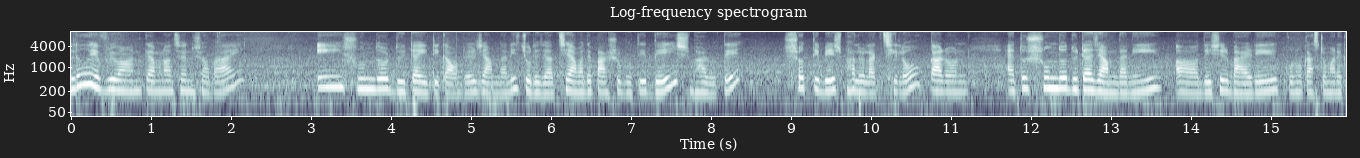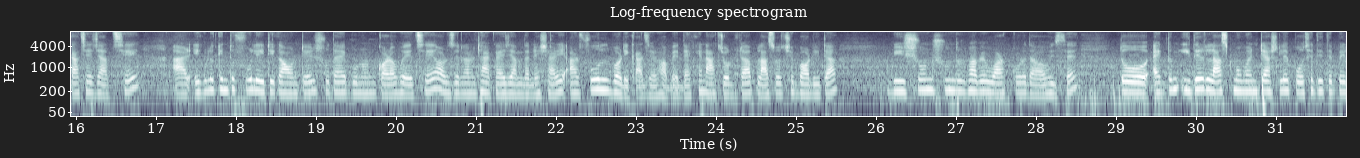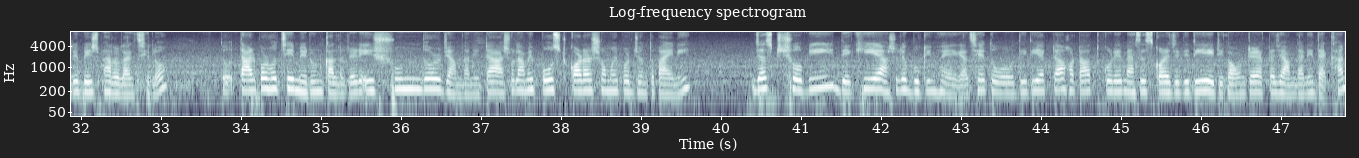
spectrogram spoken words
Hello everyone কেমন আছেন সবাই? এই সুন্দর দুইটা এটি কাউন্টের জামদানি চলে যাচ্ছে আমাদের পার্শ্ববর্তী দেশ, ভারতে। সত্যি বেশ ভালো লাগছিল, কারণ এত সুন্দর দুইটা জামদানি দেশের বাইরে কোনো কাস্টমারের কাছে যাচ্ছে, আর এগুলো কিন্তু ফুল এইটি কাউন্টের সুতায় বুনন করা হয়েছে। অরিজিনাল ঢাকায় জামদানির শাড়ি, আর ফুল বডি কাজের হবে। দেখেন আঁচলটা প্লাস হচ্ছে বডিটা ভীষণ সুন্দরভাবে ওয়ার্ক করে দেওয়া হয়েছে। তো একদম ঈদের লাস্ট মোমেন্টে আসলে পৌঁছে দিতে পেরে বেশ ভালো লাগছিল। তো তারপর হচ্ছে এই মেরুন কালারের এই সুন্দর জামদানিটা আসলে আমি পোস্ট করার সময় পর্যন্ত পাইনি। জাস্ট ছবি দেখিয়ে আসলে বুকিং হয়ে গেছে। তো দিদি একটা হঠাৎ করে মেসেজ করে যে, দিদি এটি কাউন্টের একটা জামদানি দেখান।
